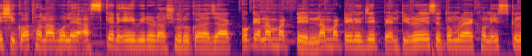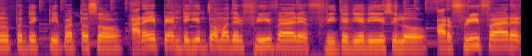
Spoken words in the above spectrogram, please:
বেশি কথা না বলে আজকের এই ভিডিওটা শুরু করা যাক। ওকে, নাম্বার টেন। নাম্বার টেনে যে প্যান্টটি রয়েছে, তোমরা এখন স্ক্রিনের উপর দেখতেই পারতেছো। আর এই প্যান্টটি কিন্তু আমাদের ফ্রি ফায়ারে ফ্রিতে দিয়ে দিয়েছিল। আর ফ্রি ফায়ারের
